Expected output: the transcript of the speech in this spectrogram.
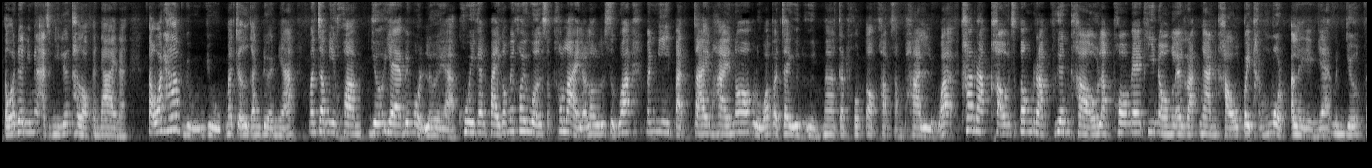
แต่ว่าเดือนนี้มันอาจจะมีเรื่องทะเลาะกันได้นะ แต่ว่าถ้าอยู่อยู่มาเจอกันเดือนเนี้ย มันจะมีความเยอะแยะไปหมดเลยอะคุยกันไปก็ไม่ค่อย work สักเท่าไหร่แล้วเรารู้สึกว่ามันมีปัจจัยภายนอกหรือว่าปัจจัยอื่น ๆ มากระทบต่อความสัมพันธ์ หรือว่าถ้ารักเขาจะต้องรักเพื่อนเขารักพ่อแม่พี่น้องและรักงานเขาไปทั้งหมดอะไรอย่างเงี้ยมันเยอะไป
